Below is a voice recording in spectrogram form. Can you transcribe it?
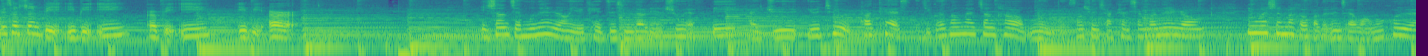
预测正比一比一、二比一、一比二。以上节目内容也可以自行到脸书、FB、IG、YouTube、Podcast 以及官方大账号 Moon 等搜寻查看相关内容。另外，申办合法的运彩网络会员，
